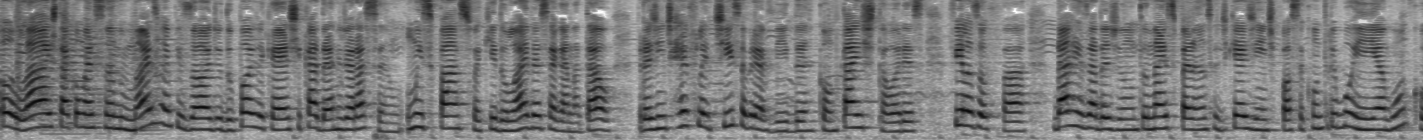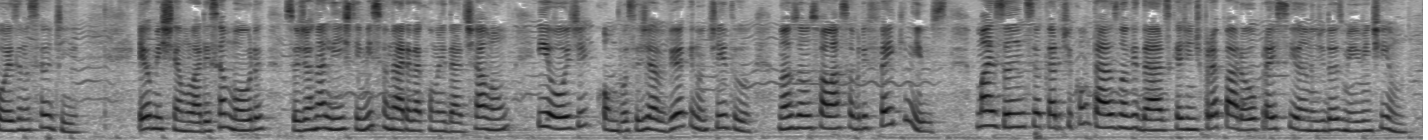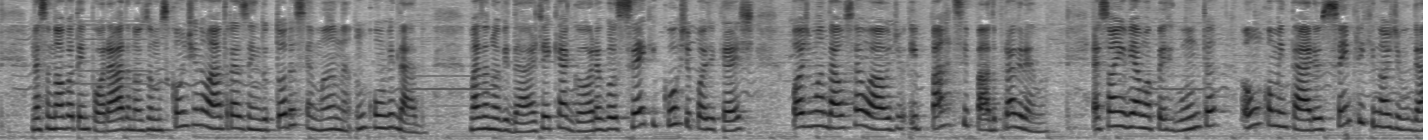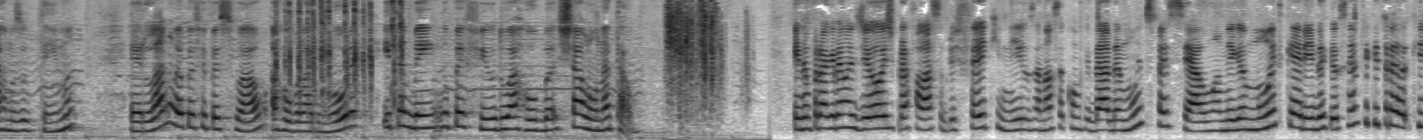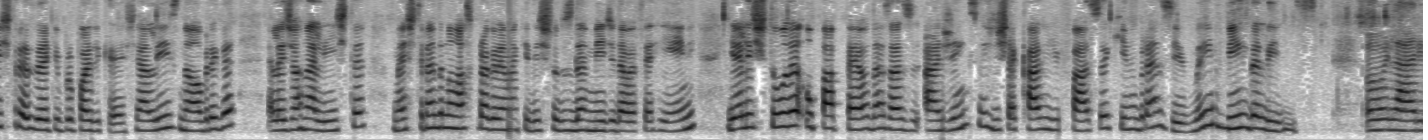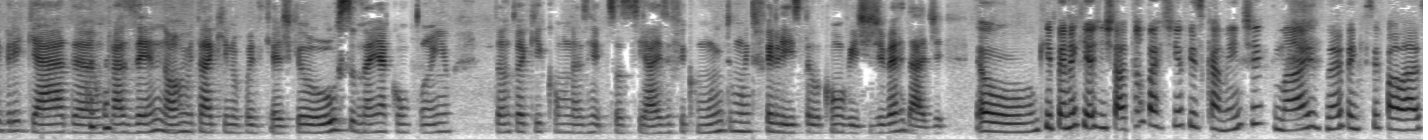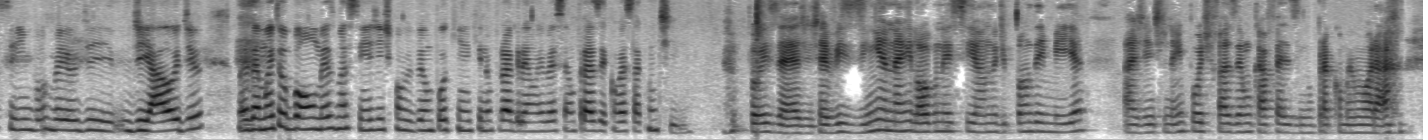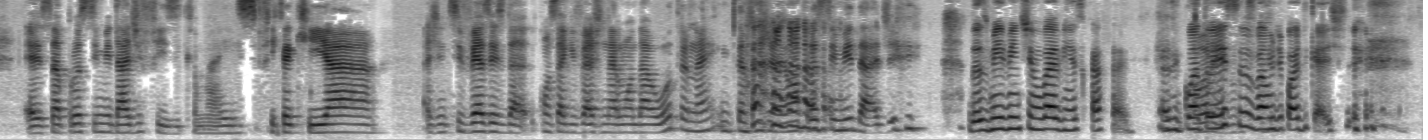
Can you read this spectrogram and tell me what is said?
Olá, está começando mais um episódio do podcast Caderno de Oração, um espaço aqui do Live SH Natal para a gente refletir sobre a vida, contar histórias, filosofar, dar risada junto na esperança de que a gente possa contribuir em alguma coisa no seu dia. Eu me chamo Larissa Moura, sou jornalista e missionária da comunidade Shalom e hoje, como você já viu aqui no título, nós vamos falar sobre fake news. Mas antes eu quero te contar as novidades que a gente preparou para esse ano de 2021. Nessa nova temporada, nós vamos continuar trazendo toda semana um convidado. Mas a novidade é que agora você que curte o podcast pode mandar o seu áudio e participar do programa. É só enviar uma pergunta ou um comentário sempre que nós divulgarmos o tema, é, lá no meu perfil pessoal, arroba Moura, e também no perfil do arroba Shalom Natal. E no programa de hoje, para falar sobre fake news, a nossa convidada é muito especial, uma amiga muito querida que eu sempre quis trazer aqui para o podcast, a Liz Nóbrega. Ela é jornalista, mestranda no nosso programa aqui de estudos da mídia da UFRN, e ela estuda o papel das agências de checagem de fatos aqui no Brasil. Bem-vinda, Liz. Oi, Lari, obrigada. É um prazer enorme estar aqui no podcast que eu ouço né, e acompanho tanto aqui como nas redes sociais. Eu fico muito, muito feliz pelo convite, de verdade. Eu, que pena que a gente está tão pertinho fisicamente, mas né, tem que se falar assim por meio de, de áudio. Mas é muito bom, mesmo assim, a gente conviver um pouquinho aqui no programa e vai ser um prazer conversar contigo. Pois é, a gente é vizinha, né? E logo nesse ano de pandemia, a gente nem pôde fazer um cafezinho para comemorar essa proximidade física, mas fica aqui a a gente se vê, às vezes, da, consegue ver a janela uma da outra, né? Então já é uma proximidade. 2021 vai vir esse café. Mas enquanto isso, vamos de podcast.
